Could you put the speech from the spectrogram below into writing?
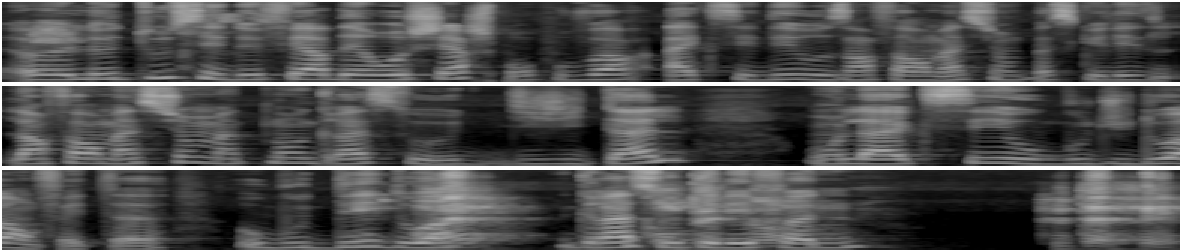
le tout, c'est de faire des recherches pour pouvoir accéder aux informations, parce que l'information maintenant, grâce au digital, on l'a accès au bout du doigt en fait, au bout des doigts, grâce au téléphone. Tout à fait,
